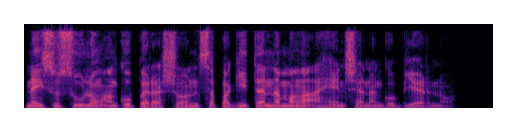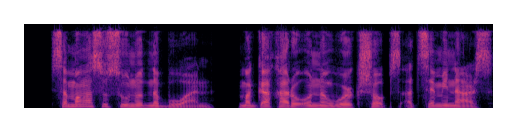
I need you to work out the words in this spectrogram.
na isusulong ang kooperasyon sa pagitan ng mga ahensya ng gobyerno. Sa mga susunod na buwan, magkakaroon ng workshops at seminars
